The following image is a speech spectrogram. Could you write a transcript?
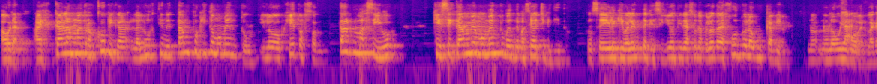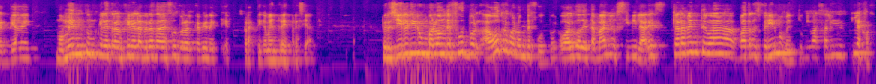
Ahora, a escala macroscópica, la luz tiene tan poquito momentum y los objetos son tan masivos que ese cambio de momentum es demasiado chiquitito. Entonces, es el equivalente a que si yo tirase una pelota de fútbol a un camión. No, no lo voy a mover. La cantidad de momentum que le transfiere la pelota de fútbol al camión es, prácticamente despreciable. Pero si yo le tiro un balón de fútbol a otro balón de fútbol o algo de tamaños similares, claramente va, va a transferir momentum y va a salir lejos.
